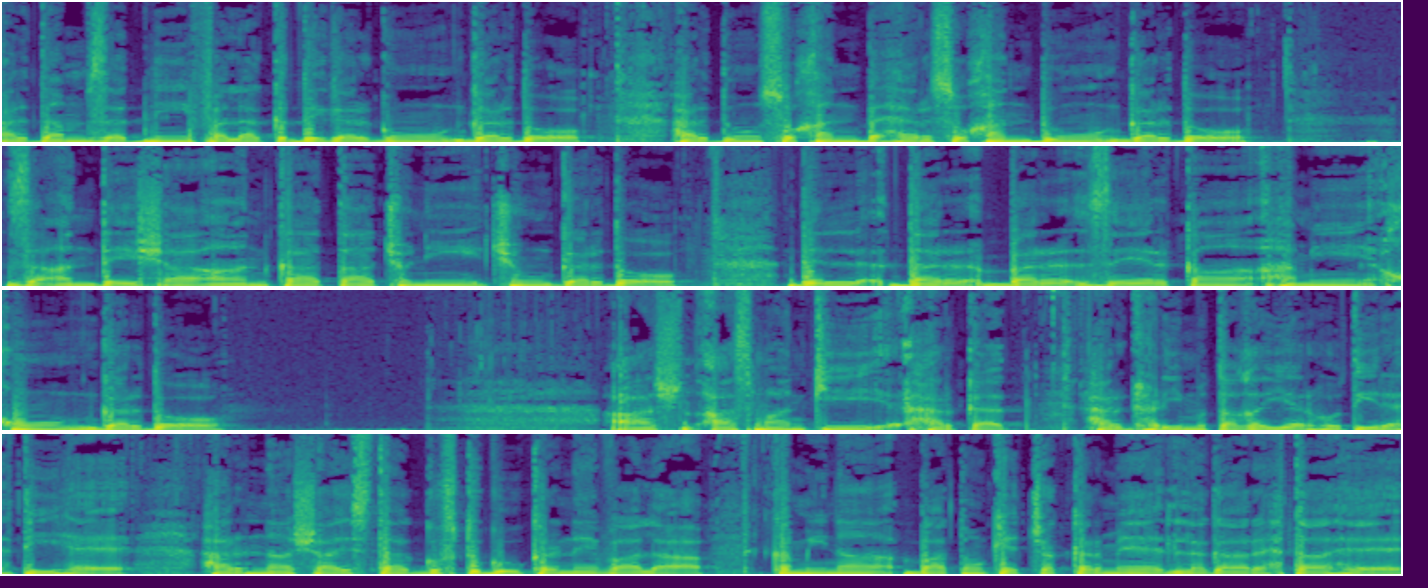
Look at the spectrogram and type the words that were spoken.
ہر دم زدنی فلک، دگر گوں گردو، ہر دوں سخن بہر سخن دوں گردو۔ ز اندیشہ آن کا تا چنی چوں گردو، دل در بر زیر کا ہمی خوں گردو۔ آسمان کی حرکت، ہر گھڑی متغیر ہوتی رہتی ہے، ہر ناشائستہ گفتگو کرنے والا۔ کمینہ باتوں کے چکر میں لگا رہتا ہے۔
